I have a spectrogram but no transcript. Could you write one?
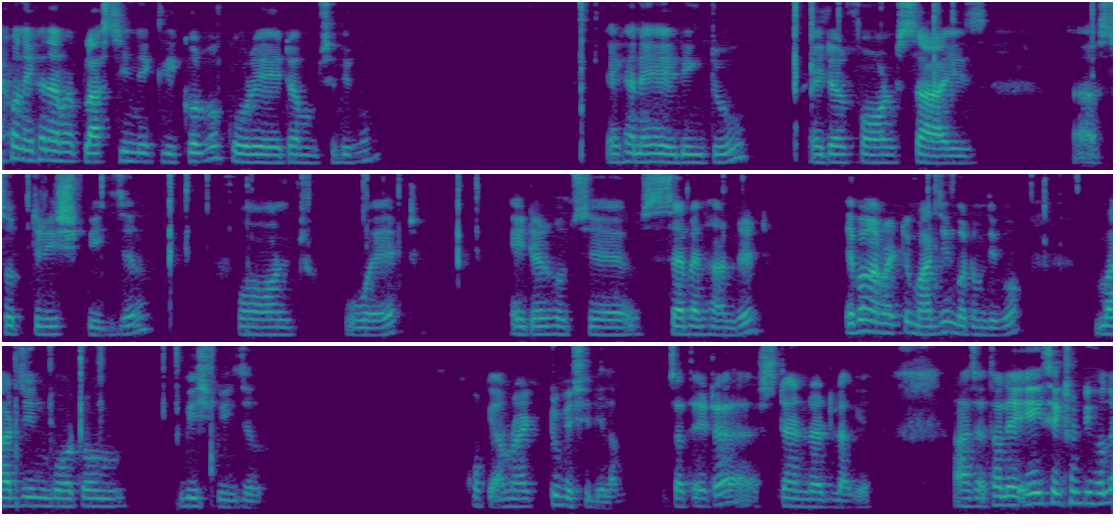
এখন এখানে আমরা প্লাস চিহ্নে ক্লিক করব, করে এটা মুছে দিব। এখানে হেডিং টু এটার ফন্ট সাইজ ছত্রিশ পিক্সেল ফন্ট ওয়েট এটার হচ্ছে সেভেন হান্ড্রেড এবং আমরা একটু মার্জিন বটম দিব। মার্জিন বটম বিশ পিক্সেল ওকে, আমরা একটু বেশি দিলাম। যাতে এটা স্ট্যান্ডার্ড লাগে। আচ্ছা তাহলে এই সেকশনটি হলো,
